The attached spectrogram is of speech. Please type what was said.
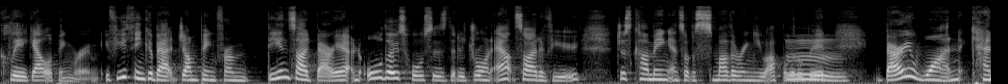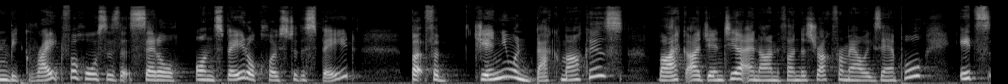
clear galloping room. If you think about jumping from the inside barrier and all those horses that are drawn outside of you just coming and sort of smothering you up a little bit, barrier one can be great for horses that settle on speed or close to the speed. But for genuine back markers like Argentia and I'm Thunderstruck from our example, it's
